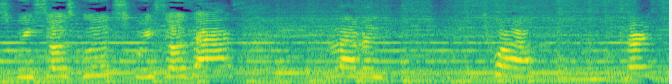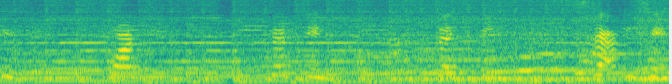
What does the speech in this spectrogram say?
Squeeze those glutes, squeeze those abs. 11, 12, 13, 14, 15, 16, 17.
